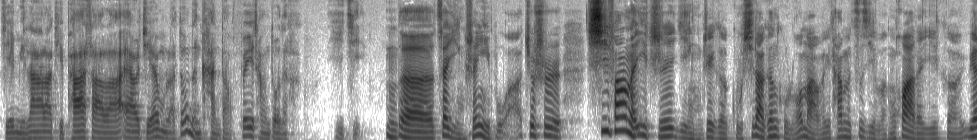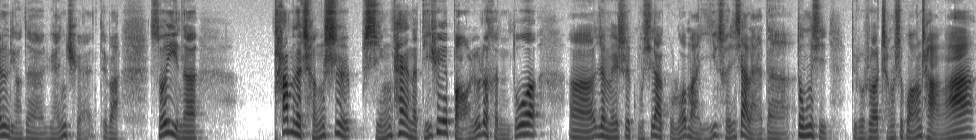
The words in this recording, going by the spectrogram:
杰米拉啦、提帕萨啦、埃尔杰姆啦，都能看到非常多的遗迹。嗯，呃，再引申一步啊，就是西方呢一直引这个古希腊跟古罗马为他们自己文化的一个源流的源泉，对吧？所以呢，他们的城市形态呢，的确也保留了很多呃认为是古希腊、古罗马遗存下来的东西，比如说城市广场啊，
